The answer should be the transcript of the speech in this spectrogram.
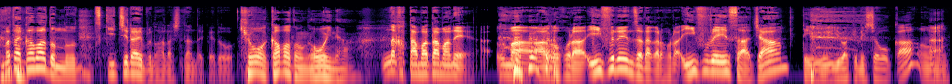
またガバドンの月1ライブの話なんだけど。今日はガバドンが多いな。なんかたまたまね、まあ、あの、ほら、インフルエンザだからほら、インフルエンサーじゃんっていう言い訳にしとこうか。うん。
